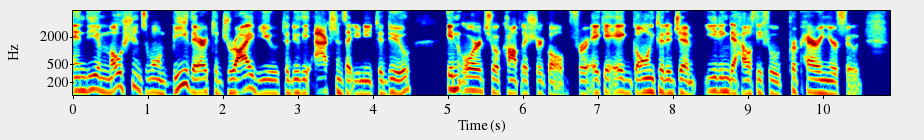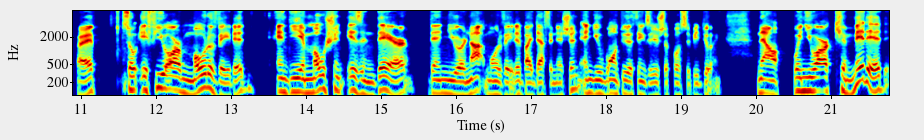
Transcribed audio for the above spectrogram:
and the emotions won't be there to drive you to do the actions that you need to do in order to accomplish your goal for AKA going to the gym, eating the healthy food, preparing your food, right? So if you are motivated and the emotion isn't there, then you're not motivated by definition and you won't do the things that you're supposed to be doing. Now, when you are committed,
